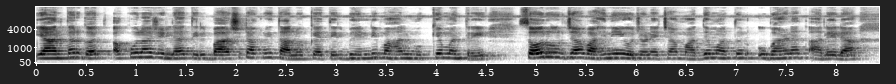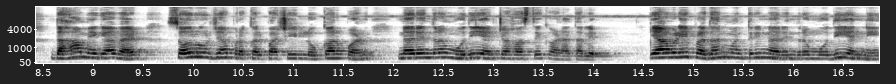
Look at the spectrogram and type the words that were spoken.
या अंतर्गत अकोला जिल्ह्यातील बार्शी टाकळी तालुक्यातील भेंडी महाल मुख्यमंत्री सौर ऊर्जा वाहिनी योजनेच्या माध्यमातून उभारण्यात आलेल्या दहा मेगावॅट सौर ऊर्जा प्रकल्पाचे लोकार्पण नरेंद्र मोदी यांच्या हस्ते करण्यात आले. यावेळी प्रधानमंत्री नरेंद्र मोदी यांनी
